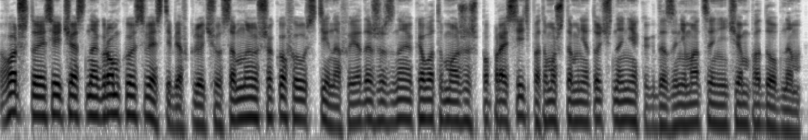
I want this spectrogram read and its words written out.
«Вот что я сейчас на громкую связь тебе включу. Со мной Ушаков и Устинов, и я даже знаю, кого ты можешь попросить, потому что мне точно некогда заниматься ничем подобным».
